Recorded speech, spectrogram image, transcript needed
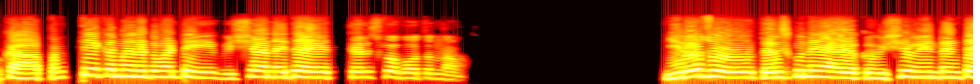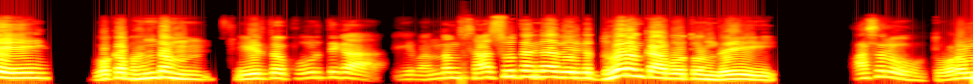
ఒక ప్రత్యేకమైనటువంటి విషయాన్ని అయితే తెలుసుకోబోతున్నాం. ఈరోజు తెలుసుకునే ఆ యొక్క విషయం ఏంటంటే ఒక బంధం వీరితో పూర్తిగా ఈ బంధం శాశ్వతంగా వీరికి దూరం కాబోతుంది. అసలు దూరం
